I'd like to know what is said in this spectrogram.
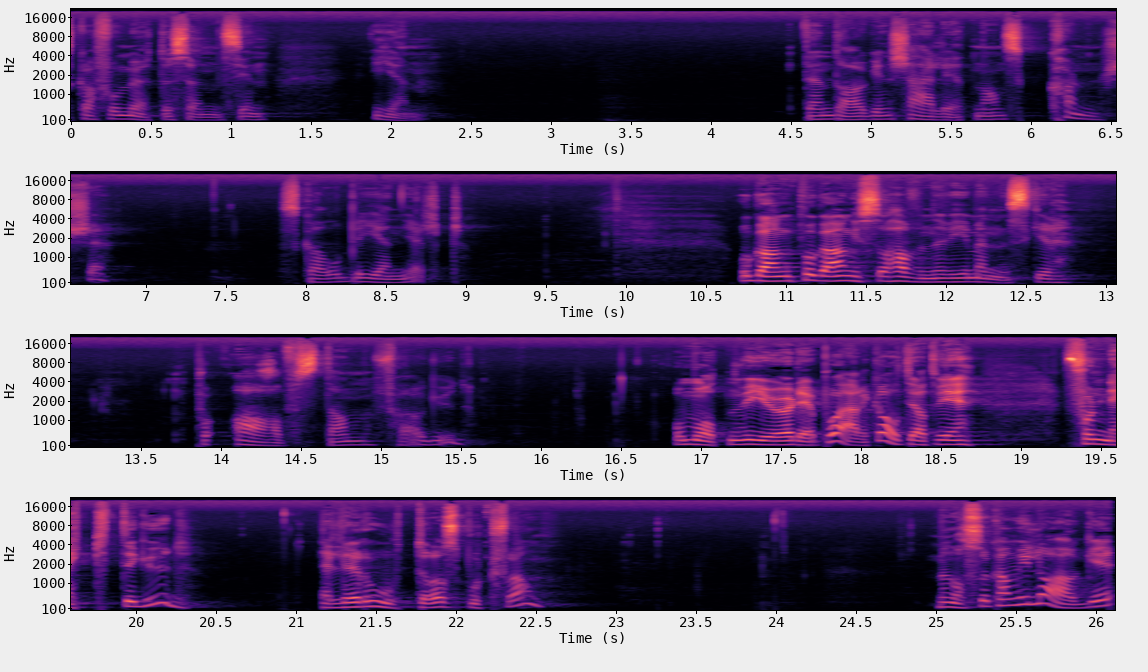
skal få møte sønnen sin igjen. Den dagen kjærligheten hans kanskje skal bli gjengjeldt. Og gang på gang så havner vi mennesker på avstand fra Gud. Og måten vi gjør det på, er ikke alltid at vi fornekter Gud eller roter oss bort fra ham. Men også kan vi lage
